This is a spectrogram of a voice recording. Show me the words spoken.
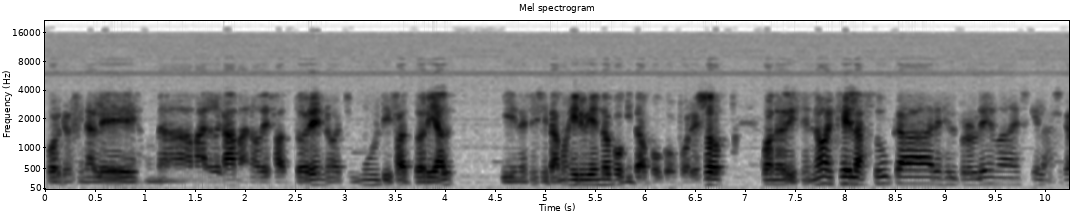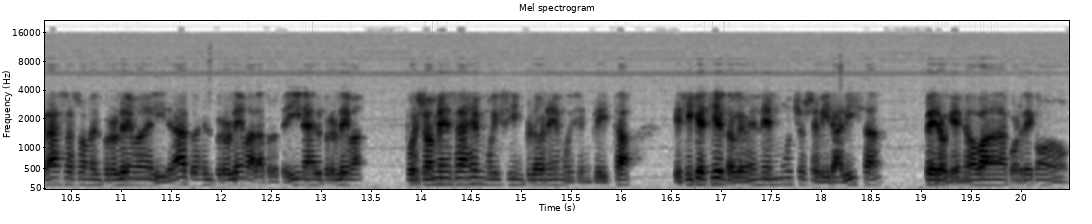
Porque al final es una amalgama ¿no? de factores, no es multifactorial y necesitamos ir viendo poquito a poco. Por eso cuando dicen, no, es que el azúcar es el problema, es que las grasas son el problema, el hidrato es el problema, la proteína es el problema, pues son mensajes muy simplones, muy simplistas, que sí que es cierto que venden mucho, se viralizan, pero que no van acorde con,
